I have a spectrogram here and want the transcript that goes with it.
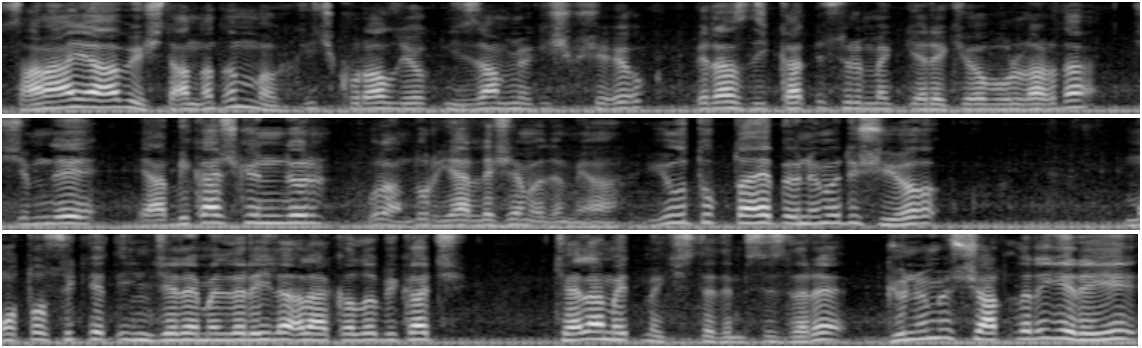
Sanayi abi işte anladın mı? Hiç kural yok, nizam yok, hiçbir şey yok. Biraz dikkatli sürmek gerekiyor buralarda. Şimdi ya birkaç gündür ulan dur yerleşemedim ya. YouTube'da hep önüme düşüyor. Motosiklet incelemeleriyle alakalı birkaç kelam etmek istedim sizlere. Günümüz şartları gereği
